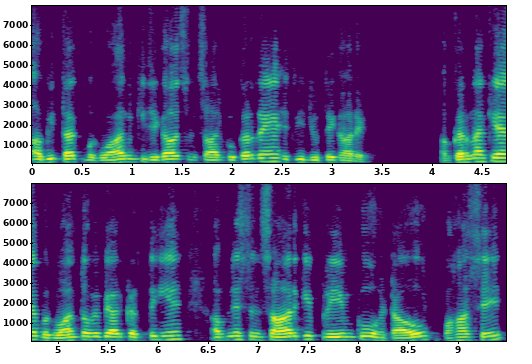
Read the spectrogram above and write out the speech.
अभी तक भगवान की जगह संसार को कर रहे हैं, इसलिए जूते खा रहे अब करना क्या है? भगवान तो हमें प्यार करते ही हैं। अपने संसार के प्रेम को हटाओ वहाँ से,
